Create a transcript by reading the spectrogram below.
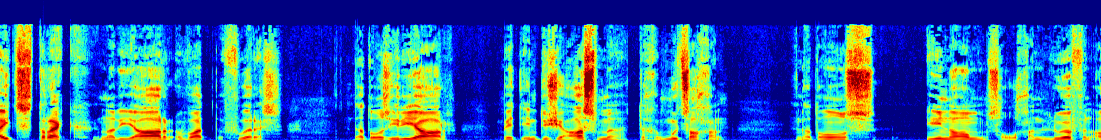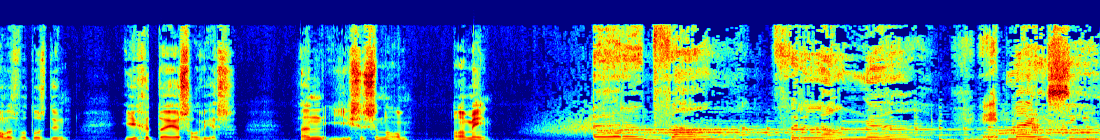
uitstrek na die jaar wat voor is. Dat ons hierdie jaar met entoesiasme tegemoet sal gaan en dat ons u naam sal gaan loof in alles wat ons doen. U getuie sal wees in Jesus se naam. Amen. Er van verlange het my sien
